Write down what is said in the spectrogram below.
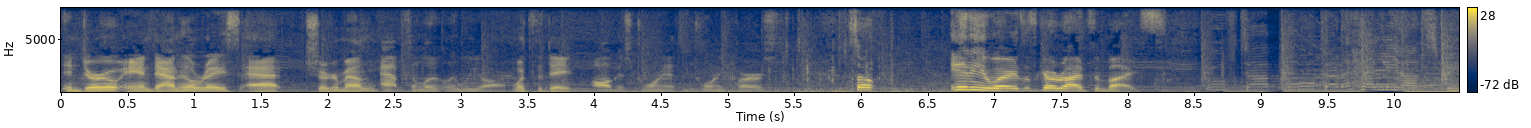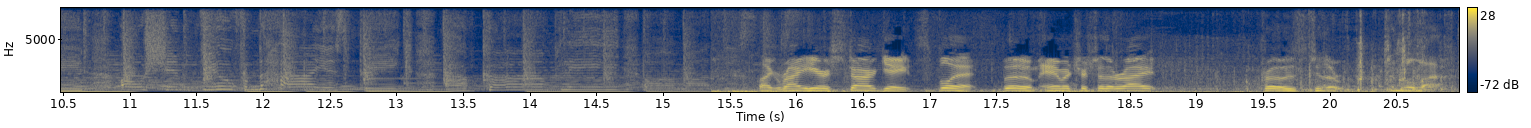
enduro and downhill race at Sugar Mountain? Absolutely, we are. What's the date? August 20th and 21st. So, anyways, let's go ride some bikes. Rooftop pool, got a heli on speed. Ocean view from the highest peak. I'm complete. I want like right here Stargate, split boom amateurs to the right pros to the to the left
